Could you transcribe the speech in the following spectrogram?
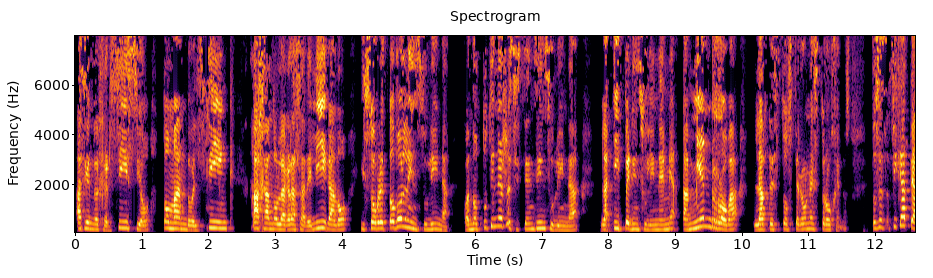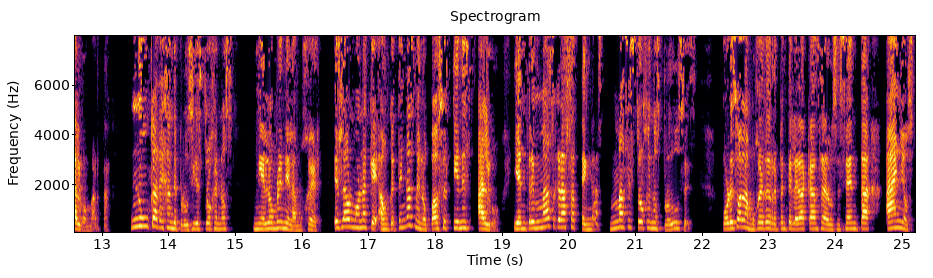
haciendo ejercicio, tomando el zinc, bajando la grasa del hígado y sobre todo la insulina. Cuando tú tienes resistencia a insulina, la hiperinsulinemia también roba la testosterona estrógenos. Entonces, fíjate algo, Marta, nunca dejan de producir estrógenos ni el hombre ni la mujer. Es la hormona que, aunque tengas menopausia, tienes algo. Y entre más grasa tengas, más estrógenos produces. Por eso a la mujer de repente le da cáncer a los 60 años.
